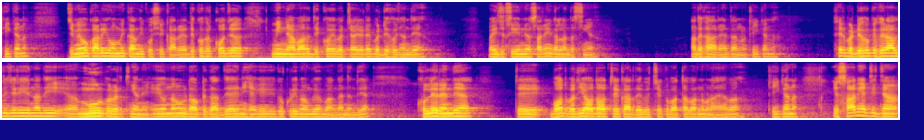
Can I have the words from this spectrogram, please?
ਠੀਕ ਹੈ ਨਾ? ਜਿਵੇਂ ਉਹ ਕਰ ਰਹੀ, ਉਵੇਂ ਕਰਨ ਦੀ ਕੋਸ਼ਿਸ਼ ਕਰ ਰਿਹਾ। ਦੇਖੋ, ਫਿਰ ਕੁਝ ਮਹੀਨਿਆਂ ਬਾਅਦ ਦੇਖੋ ਇਹ ਬੱਚਾ ਜਿਹੜੇ ਵੱਡੇ ਹੋ ਜਾਂਦੇ ਆ। ਬਾਈ ਜਗਸੀਰ ਨੇ ਉਹ ਸਾਰੀਆਂ ਗੱਲਾਂ ਦੱਸੀਆਂ। ਆ ਦਿਖਾ ਰਿਹਾ ਤੁਹਾਨੂੰ, ਠੀਕ ਹੈ ਨਾ? ਫਿਰ ਵੱਡੇ ਹੋ ਕੇ ਫਿਰ ਆਪਦੀ ਜਿਹੜੀ ਇਹਨਾਂ ਦੀ ਮੂਲ ਪ੍ਰਵਿਰਤੀਆਂ ਨੇ, ਇਹ ਉਹਨਾਂ ਨੂੰ ਅਡੋਪਟ ਕਰਦੇ ਆ, ਇਹ ਨਹੀਂ ਹੈਗੇ ਕਿ ਕੁਕੜੀ ਵਾਂਗੂ ਵਾਂਗਾ ਦਿੰਦੇ ਆ। ਖੁੱਲ੍ਹੇ ਰਹਿੰਦੇ ਆ ਅਤੇ ਬਹੁਤ ਵਧੀਆ ਉਹਦਾ ਉੱਥੇ ਘਰ ਦੇ ਵਿੱਚ ਇੱਕ ਵਾਤਾਵਰਨ ਬਣਾਇਆ ਵਾ, ਠੀਕ ਹੈ ਨਾ? ਇਹ ਸਾਰੀਆਂ ਚੀਜ਼ਾਂ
